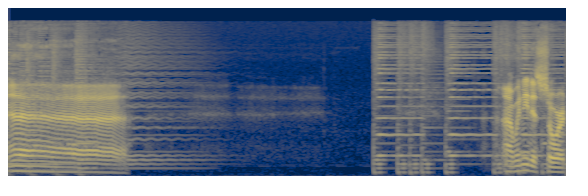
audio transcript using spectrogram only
Uh, uh, we need a sword.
